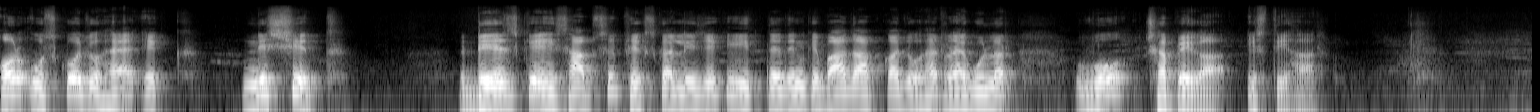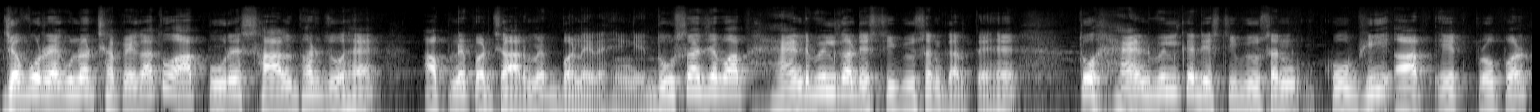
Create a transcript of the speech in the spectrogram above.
और उसको जो है, एक निश्चित डेज़ के हिसाब से फिक्स कर लीजिए कि इतने दिन के बाद आपका जो है रेगुलर वो छपेगा इश्तिहार। जब वो रेगुलर छपेगा तो आप पूरे साल भर जो है अपने प्रचार में बने रहेंगे। दूसरा, जब आप हैंडबिल का डिस्ट्रीब्यूशन करते हैं तो हैंडबिल के डिस्ट्रीब्यूशन को भी आप एक प्रॉपर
